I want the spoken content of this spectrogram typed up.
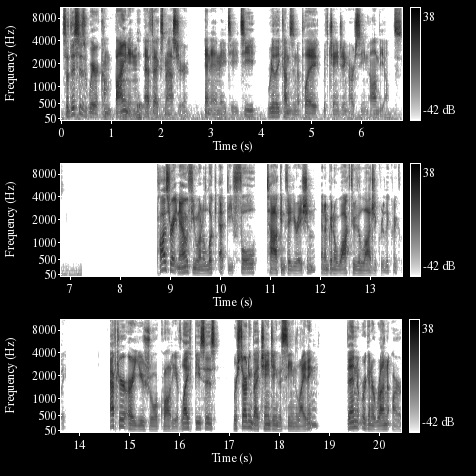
So this is where combining FX Master and MATT really comes into play with changing our scene ambiance. Pause right now if you want to look at the full tile configuration, and I'm going to walk through the logic really quickly. After our usual quality of life pieces, we're starting by changing the scene lighting. Then we're going to run our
